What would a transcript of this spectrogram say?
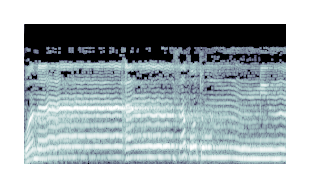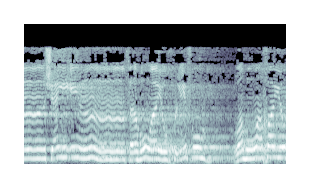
وما انفقتم من شيء فهو يخلفه وهو خير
